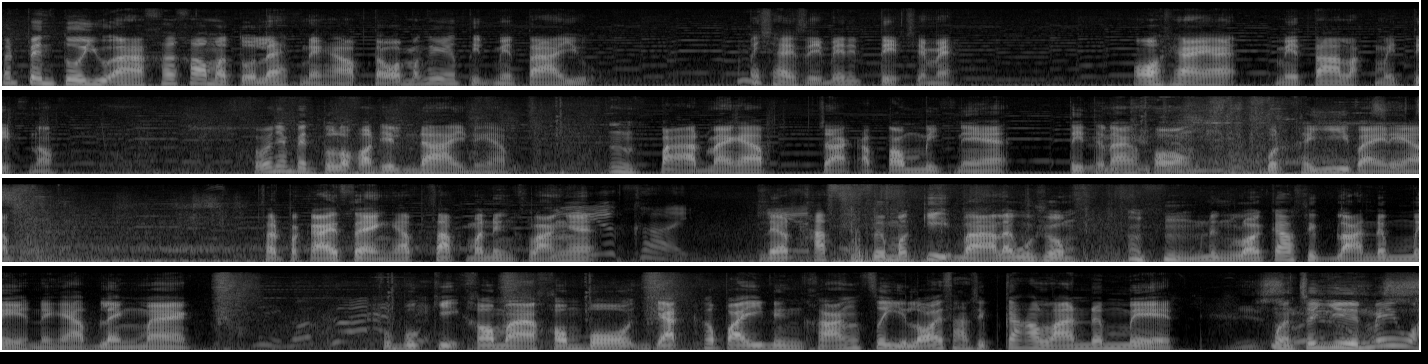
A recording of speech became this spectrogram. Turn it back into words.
มันเป็นตัว UR เข้าเข้ามาตัวแรกนะครับ แต่ว่ามันก็ยังติดเมตาอยู่ ไม่ใช่สิไม่ได้ติดใช่ไหมอ๋อใช่ฮะเมตาหลักไม่ติดเนาะแต่ว่ายังเป็นตัวละครที่เล่นได้อยู่นะครับอืมปาดมาครับจากอะตอมิกนะฮะติดทางด้านของบทขยี้ไปนะครับฝัดประกายแสงครับสับมาหนึ่งครั้งฮะแล้วทัตซึมากิมาแล้วคุณผู้ชมหนึ่งร้อยเก้าสิบล้านดาเมจนะครับแรงมากฟูบุกิเข้ามาคอมโบยัดเข้าไปหนึ่งครั้ง439ล้านดาเมจเหมือนจะยืนไม่ไหว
